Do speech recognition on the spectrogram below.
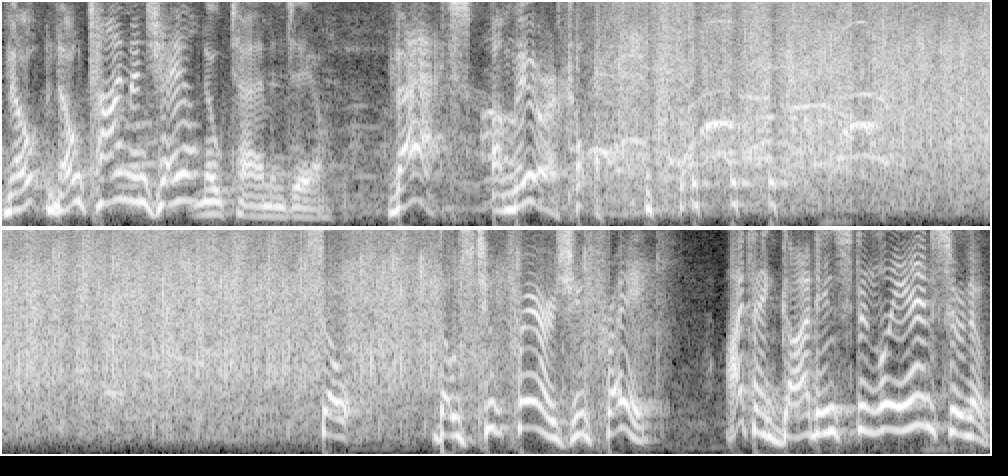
No, no time in jail? No time in jail. That's a miracle. So, those two prayers you prayed, I think God instantly answered them.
